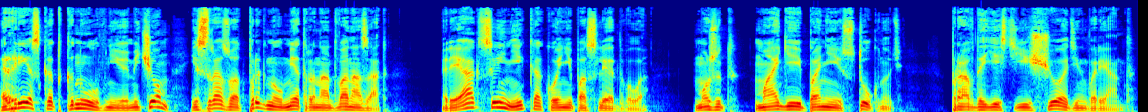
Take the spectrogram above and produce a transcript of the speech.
резко ткнул в нее мечом и сразу отпрыгнул метра на два назад. Реакции никакой не последовало. Может, магией по ней стукнуть. Правда, есть еще один вариант.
